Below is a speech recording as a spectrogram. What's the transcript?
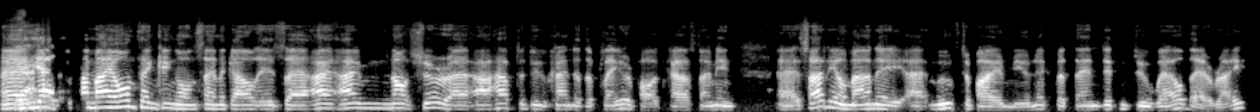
Uh, yeah. yeah. my own thinking on Senegal is uh, I, I'm not sure. Uh, I'll have to do kind of the player podcast. I mean, uh, Sadio Mane uh, moved to Bayern Munich, but then didn't do well there, right?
